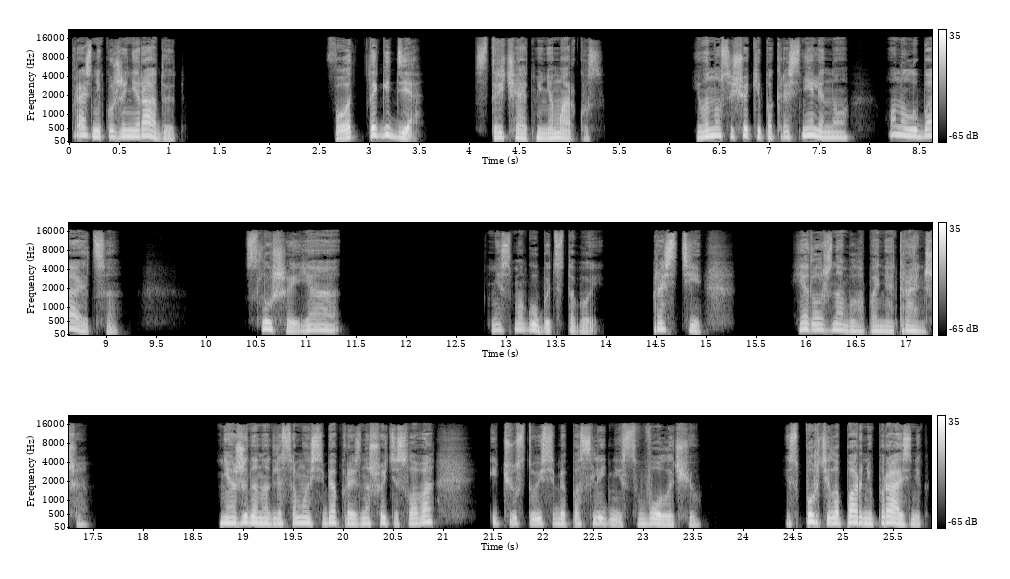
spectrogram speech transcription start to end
Праздник уже не радует. «Вот ты где!» — встречает меня Маркус. Его нос и щеки покраснели, но он улыбается. «Слушай, я не смогу быть с тобой. Прости, я должна была понять раньше». Неожиданно для самой себя произношу эти слова и чувствую себя последней сволочью. Испортила парню праздник.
